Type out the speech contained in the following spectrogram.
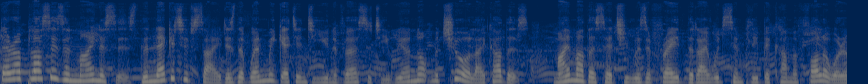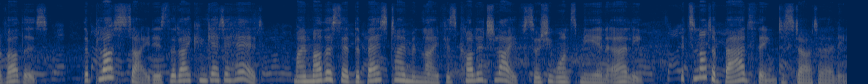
There are pluses and minuses. The negative side is that when we get into university, we are not mature like others. My mother said she was afraid that I would simply become a follower of others. The plus side is that I can get ahead. My mother said the best time in life is college life, so she wants me in early. It's not a bad thing to start early.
